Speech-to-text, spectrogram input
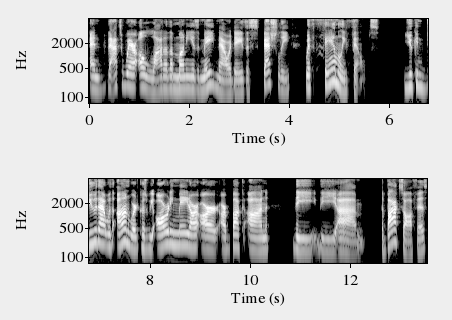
And that's where a lot of the money is made nowadays, especially with family films. You can do that with Onward because we already made our, our our buck on the the um the box office.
